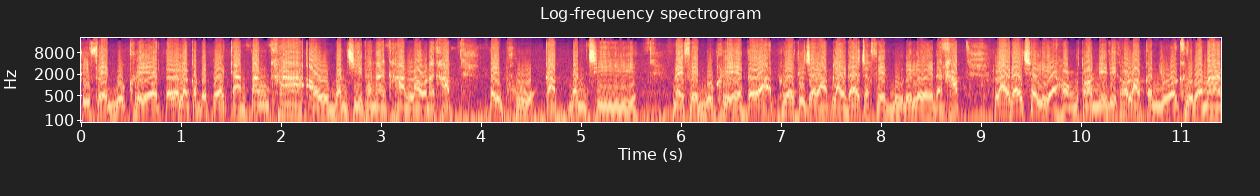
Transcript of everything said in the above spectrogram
ที่ Facebook Creator แล้วก็ไปเปิดการตั้งค่าเอาบัญชีธนาคารเรานะครับ ไปผูกกับบัญชีใน Facebook Creator อะเพื่อที่จะรับรายได้จาก Facebook ได้เลยนะครับ รายได้เฉลี่ยของตอนนี้ที่เขารับกันอยู่ก็คือประมาณ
